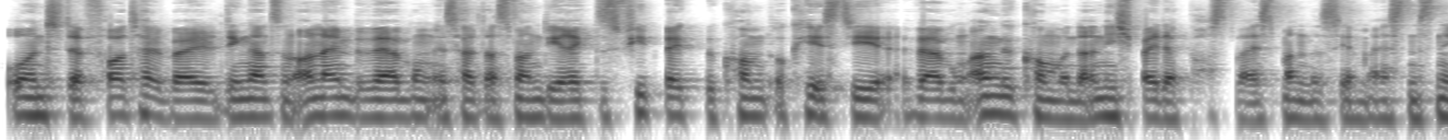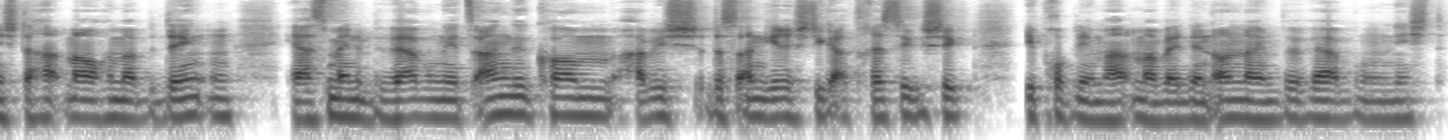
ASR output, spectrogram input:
Und der Vorteil bei den ganzen Online-Bewerbungen ist halt, dass man direktes Feedback bekommt, okay, ist die Bewerbung angekommen oder nicht. Bei der Post weiß man das ja meistens nicht. Da hat man auch immer Bedenken, ja, ist meine Bewerbung jetzt angekommen? Habe ich das an die richtige Adresse geschickt? Die Probleme hat man bei den Online-Bewerbungen nicht.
